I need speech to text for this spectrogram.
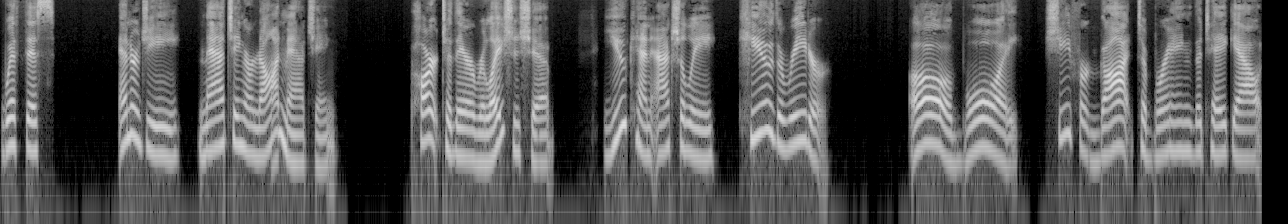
with this energy matching or non matching part to their relationship, you can actually cue the reader. Oh boy, she forgot to bring the takeout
